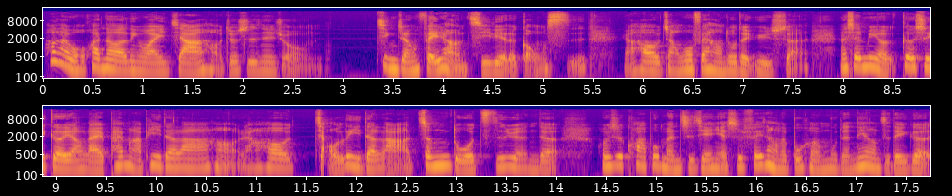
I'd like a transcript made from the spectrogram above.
后来我换到了另外一家，哈，就是那种。竞争非常激烈的公司，然后掌握非常多的预算，那身边有各式各样来拍马屁的啦，哈，然后角力的啦，争夺资源的，或是跨部门之间也是非常的不和睦的那样子的一个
